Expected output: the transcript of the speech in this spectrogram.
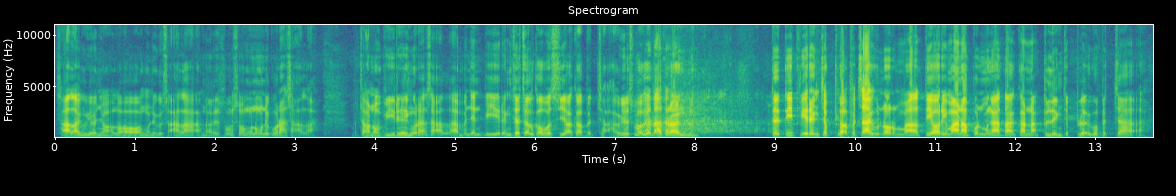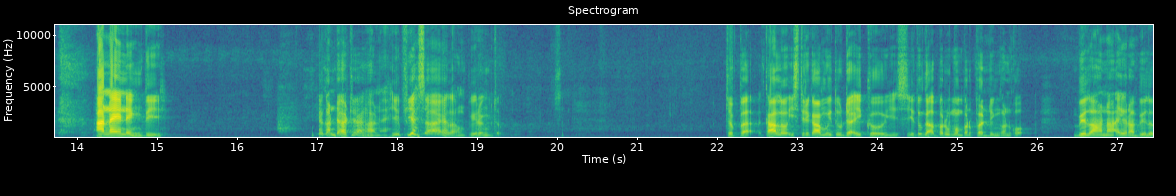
Salah iku ya nyolong, iku salah. Nah ngono-ngono ora salah. Mecahno piring ora salah, pancen piring jajal kau wesi agak pecah. Wis pokoke tak terang. Jadi piring ceblok pecah itu normal. Teori mana pun mengatakan nak beling ceblok itu pecah. Aneh neng di. Ya kan tidak ada yang aneh. Ya biasa ya lah piring ceblok. Coba kalau istri kamu itu udah egois, itu nggak perlu memperbandingkan kok bela anak era bela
